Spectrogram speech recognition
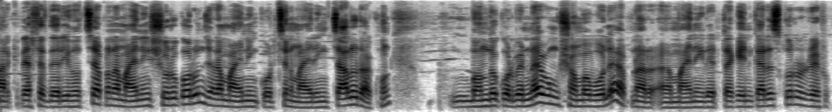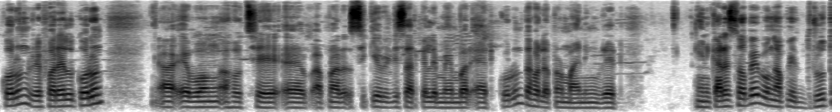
মার্কেটে আসতে দেরি হচ্ছে। আপনারা মাইনিং শুরু করুন। যারা মাইনিং করছেন মাইনিং চালু রাখুন। বন্ধ করবেন না এবং সম্ভব হলে আপনার মাইনিং রেটটাকে এনকারেজ করুন রেফ করুন রেফারেল করুন এবং হচ্ছে আপনার সিকিউরিটি সার্কেলে মেম্বার অ্যাড করুন। তাহলে আপনার মাইনিং রেট এনকারেজ হবে এবং আপনি দ্রুত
